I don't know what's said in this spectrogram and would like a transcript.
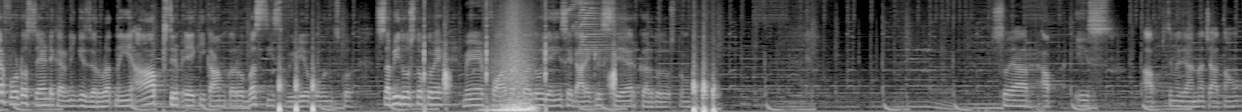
यार, फ़ोटो सेंड करने की ज़रूरत नहीं है। आप सिर्फ़ एक ही काम करो, बस इस वीडियो को उनको सभी दोस्तों को मैं मैं फॉरवर्ड कर दो, यहीं से डायरेक्टली शेयर कर दो दोस्तों। सो यार, आप इस, आपसे मैं जानना चाहता हूँ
